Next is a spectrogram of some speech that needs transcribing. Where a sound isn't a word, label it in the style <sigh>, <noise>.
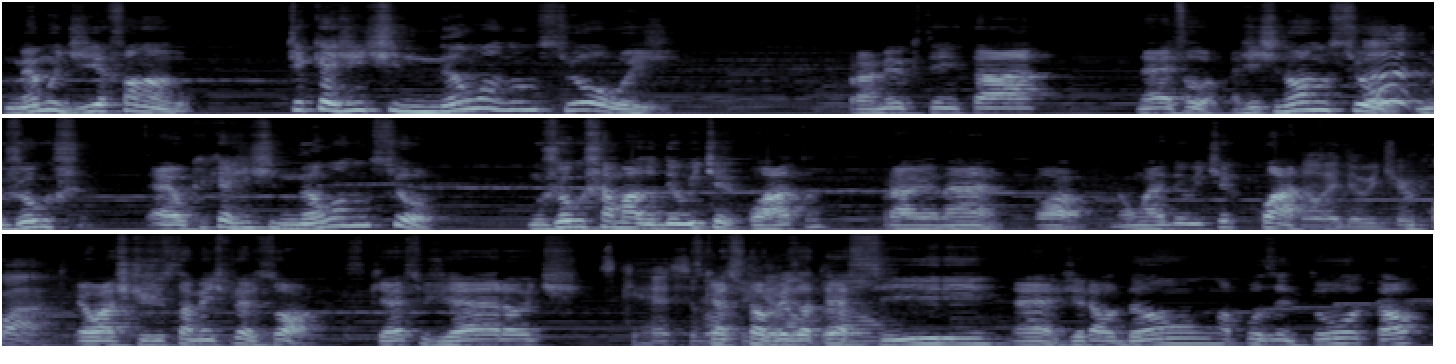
no mesmo dia falando: o que, que a gente não anunciou hoje? Para meio que tentar. Né? Ele falou: a gente não anunciou Hã? um jogo. É, o que, que a gente não anunciou? Um jogo chamado The Witcher 4. Pra, né, ó, não é The Witcher 4. Não é The Witcher 4. Eu acho que justamente pra isso, ó, esquece o Geralt, esquece, esquece talvez Geraldão. até a Siri, é, Geraldão aposentou e tal.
